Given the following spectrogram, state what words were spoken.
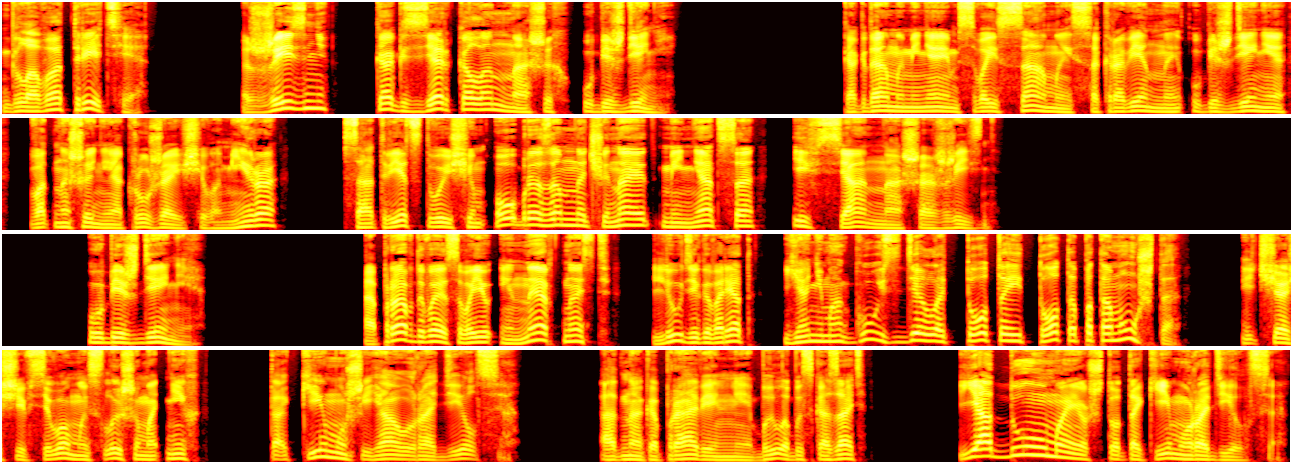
Глава 3. Жизнь как зеркало наших убеждений. Когда мы меняем свои самые сокровенные убеждения в отношении окружающего мира, соответствующим образом начинает меняться и вся наша жизнь. Убеждение. Оправдывая свою инертность, люди говорят «я не могу сделать то-то и то-то, потому что…» И чаще всего мы слышим от них «таким уж я уродился». Однако правильнее было бы сказать «я думаю, что таким уродился».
